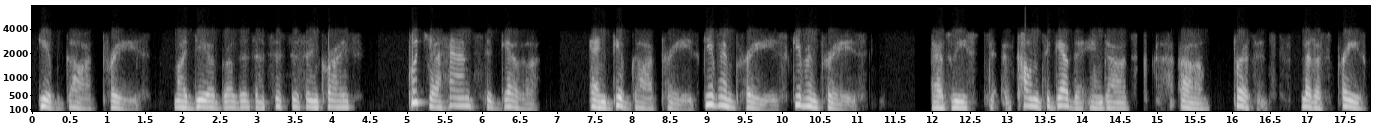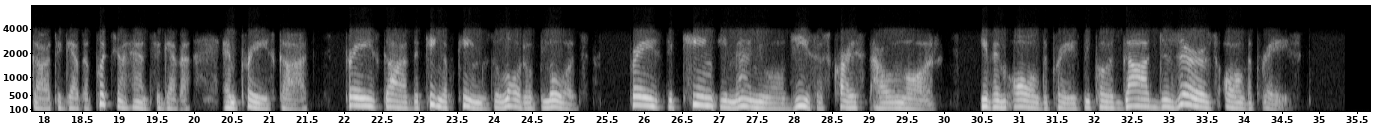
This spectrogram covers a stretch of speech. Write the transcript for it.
give God praise. My dear brothers and sisters in Christ, put your hands together and give God praise. Give Him praise. Give Him praise as we come together in God's uh, presence. Let us praise God together. Put your hands together and praise God. Praise God, the King of Kings, the Lord of Lords. Praise the King Emmanuel, Jesus Christ our Lord. Give him all the praise because God deserves all the praise.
